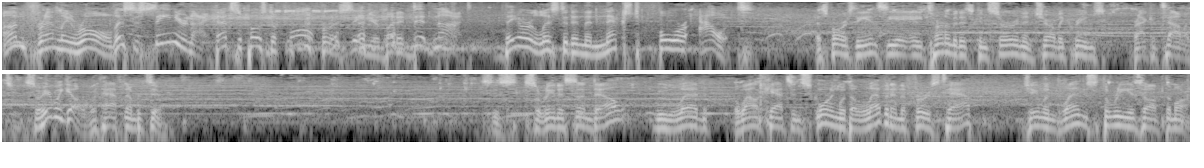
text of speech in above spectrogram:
Unfriendly roll. This is senior night. That's supposed to fall for a senior, but it did not. They are listed in the next four out as far as the NCAA tournament is concerned and Charlie Creme's bracketology. So here we go with half number two. This is Serena Sundell, who led the Wildcats in scoring with 11 in the first half. Jaelyn Glenn's three is off the mark.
